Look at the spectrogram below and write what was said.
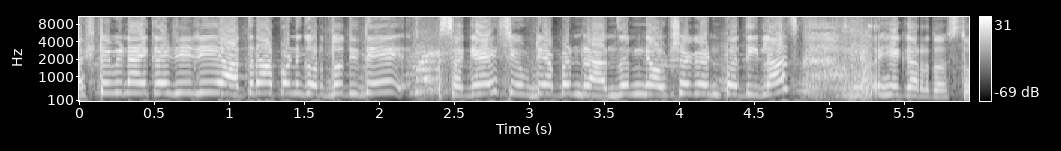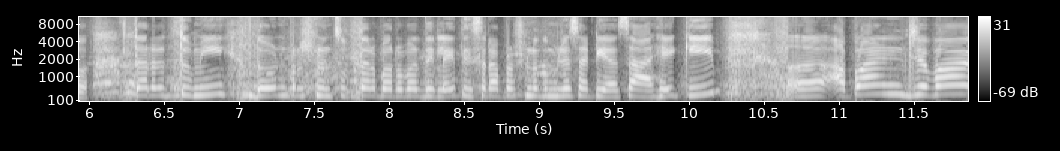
अष्टविनायकाची जी यात्रा आपण करतो तिथे सगळ्यात शेवटी आपण रांजणगावच्या गणपतीलाच हे करत असतो. तर तुम्ही दोन प्रश्नांचं उत्तर बरोबर दिले तिसरा प्रश्न तुमच्यासाठी असा आहे की आपण जेव्हा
